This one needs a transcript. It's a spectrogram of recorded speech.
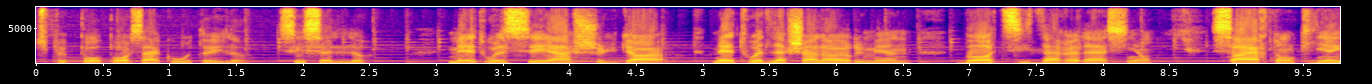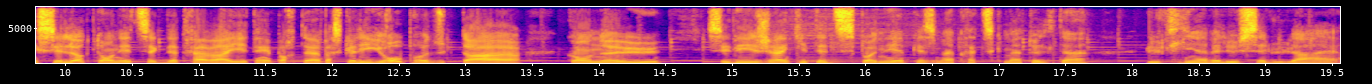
tu peux pas passer à côté, là, c'est celle-là. Mets-toi le CH sur le cœur. Mets-toi de la chaleur humaine. Bâtis ta relation. Sers ton client. C'est là que ton éthique de travail est important parce que les gros producteurs qu'on a eus, c'est des gens qui étaient disponibles quasiment pratiquement tout le temps. Le client avait le cellulaire.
